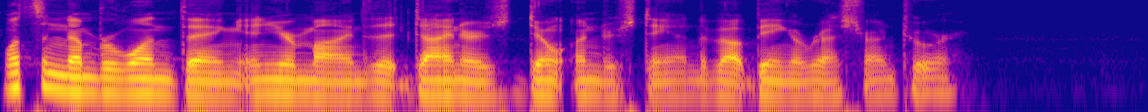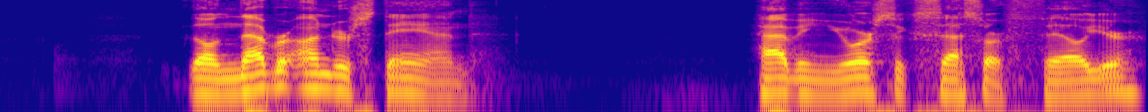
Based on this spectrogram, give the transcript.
What's the number one thing in your mind that diners don't understand about being a restaurateur they'll never understand having your success or failure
